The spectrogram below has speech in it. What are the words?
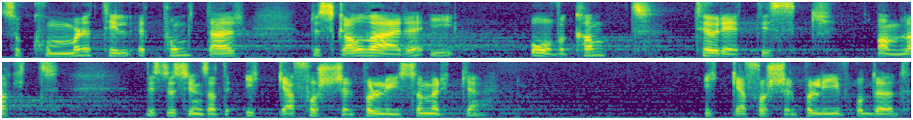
så kommer det til et punkt der du skal være i overkant teoretisk anlagt hvis du syns at det ikke er forskjell på lys og mørke, ikke er forskjell på liv og død.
